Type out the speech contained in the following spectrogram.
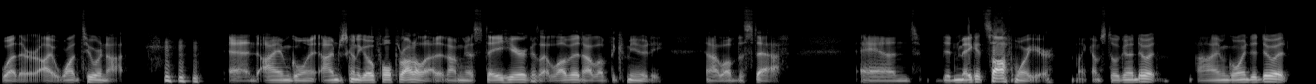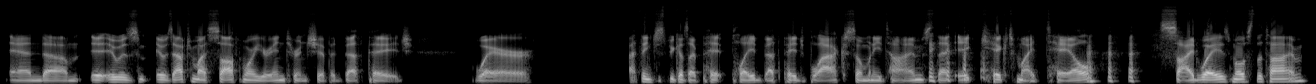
whether I want to or not. and I am going, I'm just going to go full throttle at it. And I'm going to stay here because I love it. I love the community and I love the staff. And didn't make it sophomore year. I'm like, I'm still going to do it. I'm going to do it. And um, it, it was it was after my sophomore year internship at Bethpage, where I think just because I pa played Bethpage Black so many times that it kicked my tail sideways most of the time.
